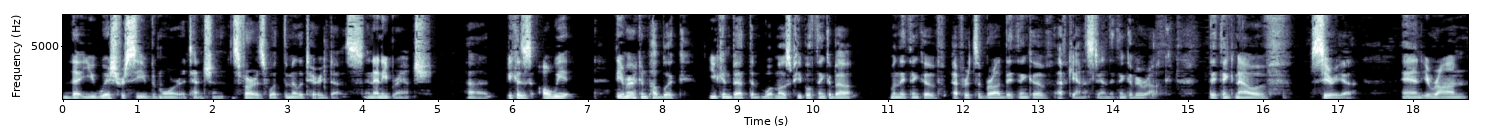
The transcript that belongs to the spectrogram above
that you wish received more attention as far as what the military does in any branch? Uh, because all we, the American public, you can bet that what most people think about when they think of efforts abroad, they think of Afghanistan, they think of Iraq, they think now of Syria and Iran.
